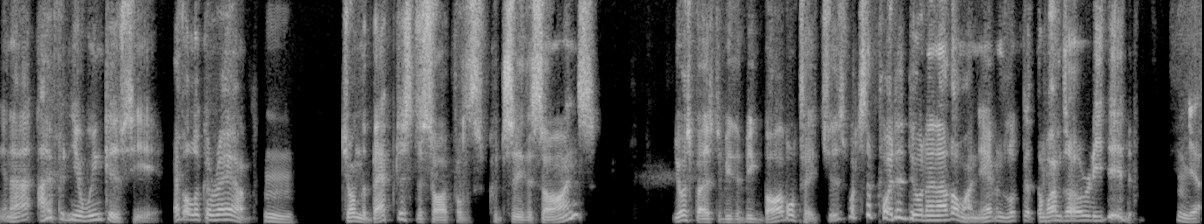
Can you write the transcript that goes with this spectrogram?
know, open your winkers here. Have a look around." Hmm. John the Baptist disciples could see the signs. You're supposed to be the big Bible teachers. What's the point of doing another one? You haven't looked at the ones I already did. Yeah.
